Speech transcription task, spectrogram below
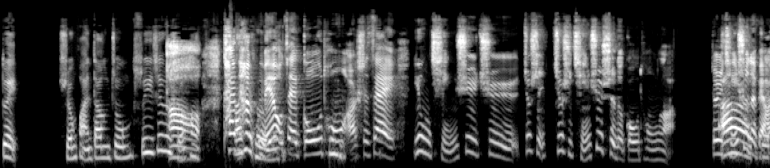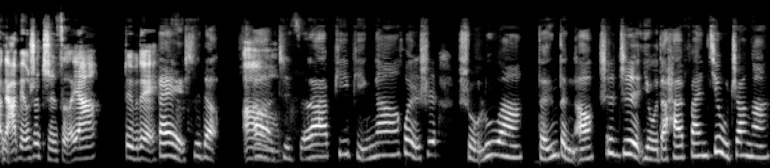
对。循环当中，所以这个时候他他没有在沟通，而是在用情绪去，就是就是情绪式的沟通了，就是情绪的表达，比如说指责呀，对不对？哎，是的啊，指责啊、批评啊，或者是数落啊等等啊，甚至有的还翻旧账啊。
